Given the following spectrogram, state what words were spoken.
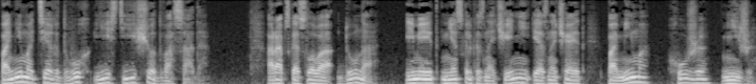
«помимо тех двух есть еще два сада». Арабское слово «дуна» имеет несколько значений и означает «помимо», «хуже», «ниже».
